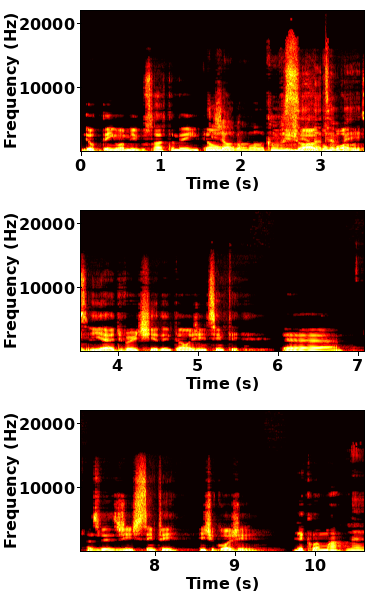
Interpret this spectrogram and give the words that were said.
eu tenho amigos lá também, então... Que jogam bola com você Que jogam bola, e é divertido. Então, a gente sempre, é, às vezes, a gente sempre, a gente gosta de reclamar. Né?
